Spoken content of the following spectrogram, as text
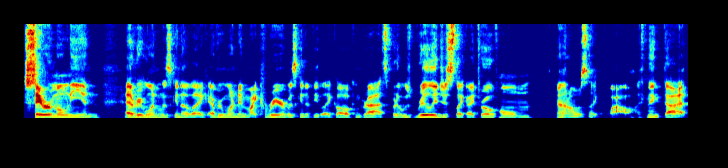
ceremony, and mm-hmm. everyone was gonna like everyone in my career was gonna be like, oh, congrats. But it was really just like I drove home and I was like, wow, I think that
